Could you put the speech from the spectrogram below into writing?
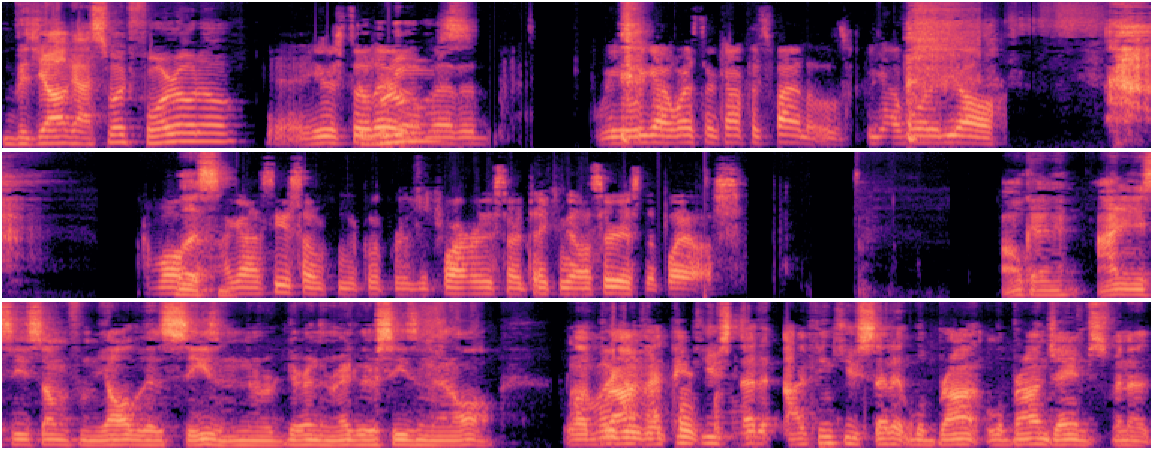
But y'all got swept for though. Yeah, he was still The there. though, man. We we got Western Conference finals. We got more than y'all. Come on, man. Listen. I gotta see something from the Clippers before I really start taking y'all serious in the playoffs. Okay, I didn't see something from y'all this season or during the regular season at all. LeBron, I think you said it. I think you said it. LeBron, LeBron James, gonna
